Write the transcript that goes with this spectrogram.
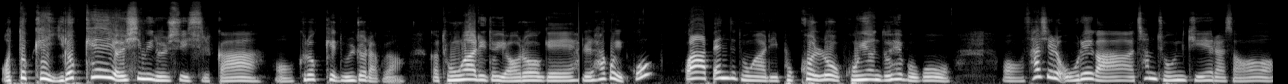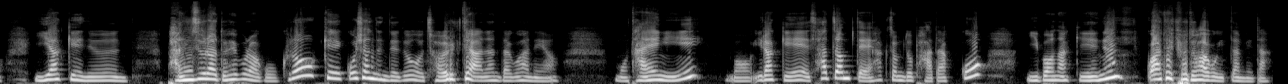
어떻게 이렇게 열심히 놀 수 있을까? 어, 그렇게 놀더라고요. 그러니까 동아리도 여러 개를 하고 있고, 과 밴드 동아리, 보컬로 공연도 해보고, 어, 사실 올해가 참 좋은 기회라서 2학기에는 반수라도 해보라고 그렇게 꼬셨는데도 절대 안 한다고 하네요. 뭐, 다행히 뭐 1학기에 4점대 학점도 받았고 이번 학기에는 과 대표도 하고 있답니다.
